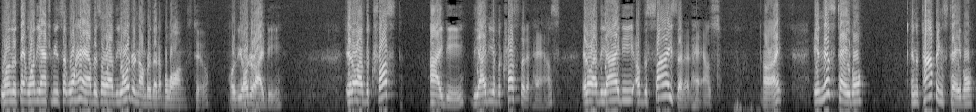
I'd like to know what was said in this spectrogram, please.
One of the th- one of the attributes that we'll have is it'll have the order number that it belongs to, or the order ID. It'll have the crust ID, the ID of the crust that it has. It'll have the ID of the size that it has. All right. In this table, in the toppings table,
